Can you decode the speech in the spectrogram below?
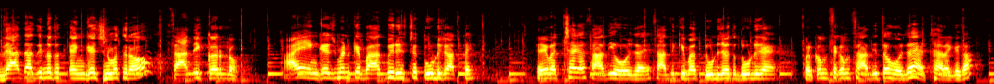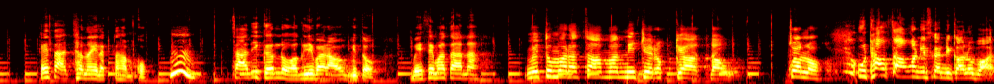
ज़्यादा दिनों तक एंगेज मत रहो। शादी कर लो। आए एंगेजमेंट के बाद भी रिश्ते टूट जाते। ये अच्छा है शादी हो जाए शादी के बाद टूट जाए तो टूट जाए पर कम से कम शादी तो हो जाए अच्छा लगेगा। ऐसा अच्छा नहीं लगता हमको। हम्म, शादी कर लो अगली बार आओगी तो। वैसे मत आना। मैं तुम्हारा सामान नीचे रख के आता हूँ। चलो। उठाओ सामान इसका निकालो बाहर।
